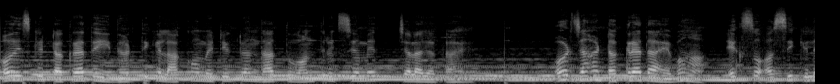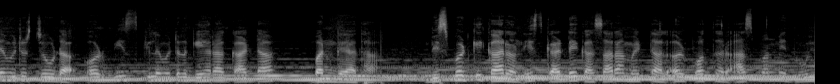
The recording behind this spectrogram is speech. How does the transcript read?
और इसके टकराते ही धरती के लाखों मेट्रिक टन धातु अंतरिक्ष में चला जाता है। और जहाँ टकराता है, वहाँ 180 किलोमीटर चौड़ा और 20 किलोमीटर गहरा गड्ढा बन गया था। विस्फोट के कारण इस गड्ढे का सारा मेटल और पत्थर आसमान में धूल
